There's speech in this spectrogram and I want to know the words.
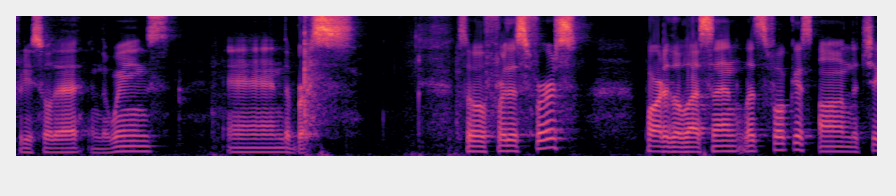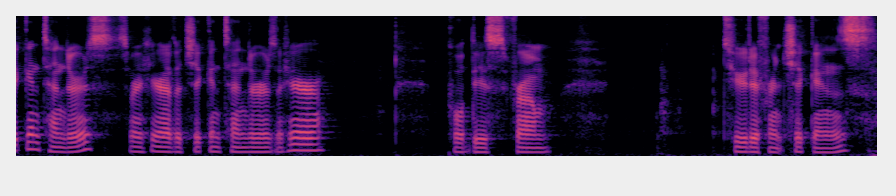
Furisode and the wings and the breasts. So for this first part of the lesson, let's focus on the chicken tenders. So right here I have the chicken tenders right here. Pulled these from two different chickens.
